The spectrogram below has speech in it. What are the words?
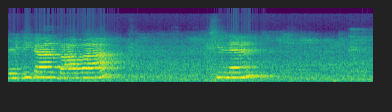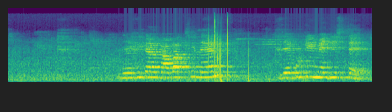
লেখিকার বাবা ছিলেন লেখিকার বাবা ছিলেন deputy magistrate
